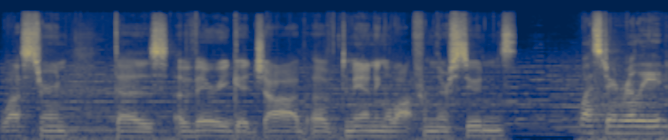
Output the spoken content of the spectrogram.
Western does a very good job of demanding a lot from their students. Western really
